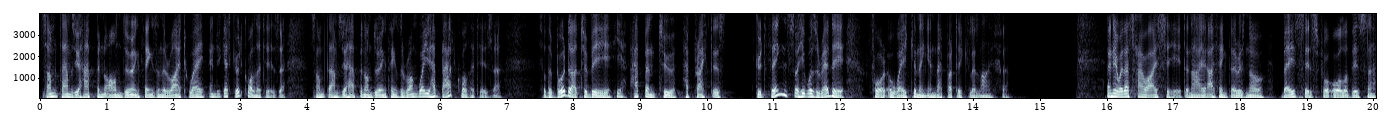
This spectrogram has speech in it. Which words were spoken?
Sometimes you happen on doing things in the right way and you get good qualities. Sometimes you happen on doing things the wrong way, you have bad qualities. So the Buddha, to be, he happened to have practiced good things, so he was ready for awakening in that particular life. Anyway, that's how I see it, and I, I think there is no basis for all of this uh,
